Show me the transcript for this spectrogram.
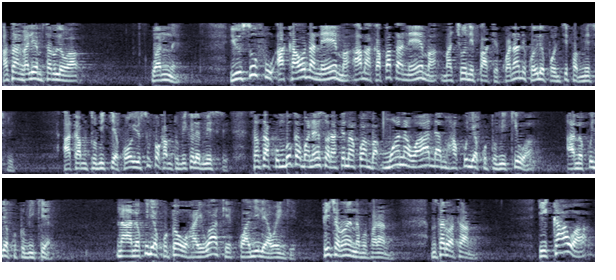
Hata angalia mstari ule wa wa nne. Yusufu akaona neema ama akapata neema machoni pake. Kwa nani? Kwa yule pontifa misri akamtumikia. Kwa hiyo yusufu akamtumikia yule misri. Sasa kumbuka bwana yesu anasema kwamba mwana wa adamu hakuja kutumikiwa amekuja kutumikia. Na amekuja kutoa uhai wake kwa ajili ya wengi. Picha unaona inavyofanana. Mstari wa tano. Ikawa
